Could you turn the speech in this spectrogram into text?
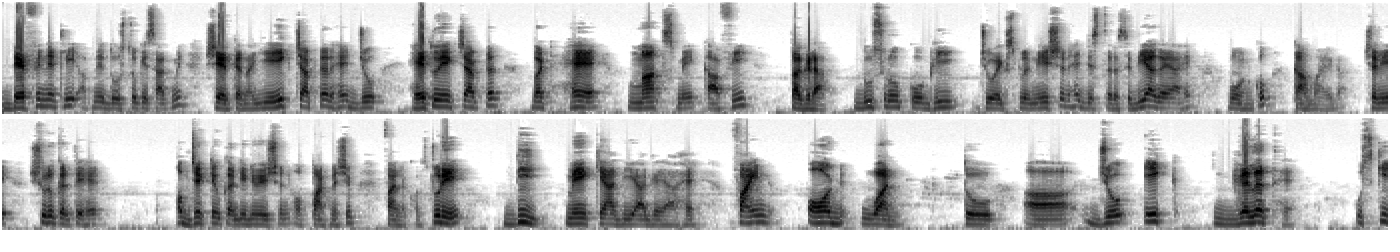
डेफिनेटली अपने दोस्तों के साथ में शेयर करना। ये एक चैप्टर है, जो है तो एक चैप्टर बट है मार्क्स में काफ़ी तगड़ा। दूसरों को भी जो एक्सप्लेनेशन है जिस तरह से दिया गया है वो उनको काम आएगा। चलिए शुरू करते हैं। Objective continuation of partnership final accounts today D में क्या दिया गया है? फाइंड ऑड वन तो आ, जो एक गलत है उसकी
